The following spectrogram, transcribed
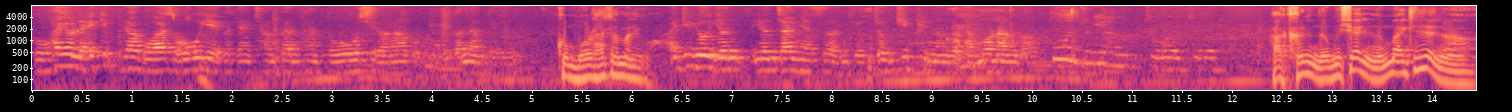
그 화요일에 애기풀하고 와서 오후에 그냥 잠깐 한 두 시간 하고 그렇게 끝나면 되겠네. 그건 뭘 하자 말이고. 아주 요 연, 연장해서 이제 좀 깊이 있는 거, 단문한 거. 후원 주기 한 저거 저거 아, 그건 너무 시간이 너무 많이 길잖아.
